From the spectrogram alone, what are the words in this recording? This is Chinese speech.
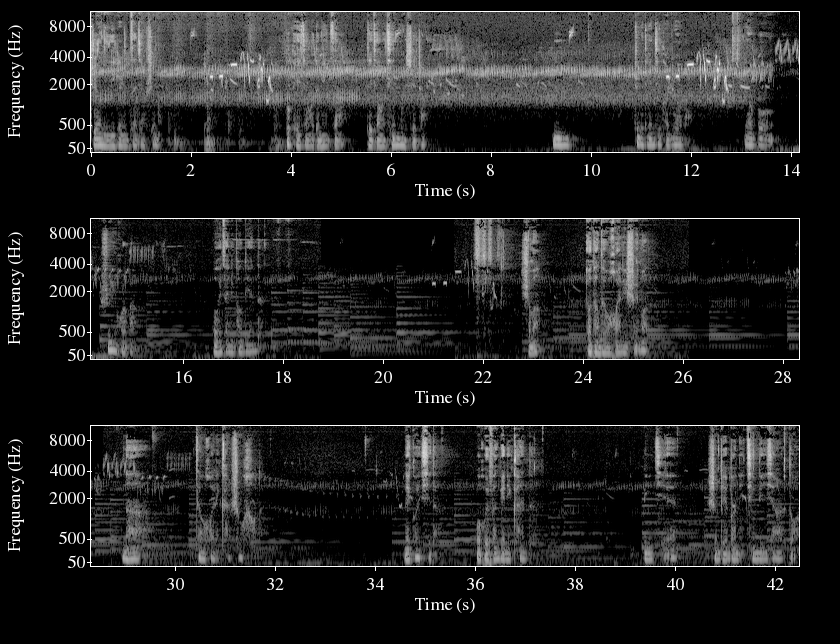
只有你一个人在教室吗？不可以叫我的名字了，得叫我青木学长。嗯，这个天气很热吧？要不睡一会儿吧？我会在你旁边的。什么？要躺在我怀里睡吗？那，在我怀里看书好了。没关系的，我会翻给你看的，并且顺便帮你清理一下耳朵。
